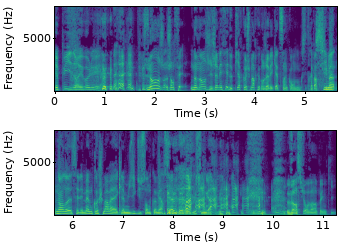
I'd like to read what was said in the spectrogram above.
Depuis, ils ont évolué. hein. non, j'en fais, non, non, j'ai jamais fait de pire cauchemar que quand j'avais 4-5 ans, donc c'est très Si particulier. maintenant euh, c'est les mêmes cauchemars mais avec musique du centre commercial de, de Singer. 20 sur 20, Punky.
